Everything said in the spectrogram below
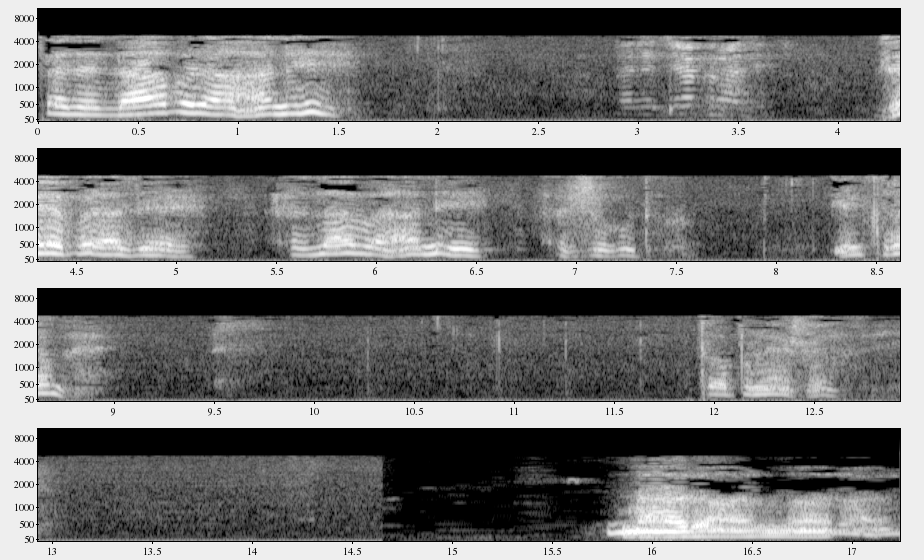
पहले लाभ हानि पहले जय पराजय जय लाभ हानि सुख दुख ये क्रम है। तो अपने से नारायण नारायण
